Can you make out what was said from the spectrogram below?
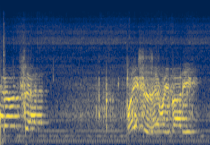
Quiet on set. Places, everybody.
